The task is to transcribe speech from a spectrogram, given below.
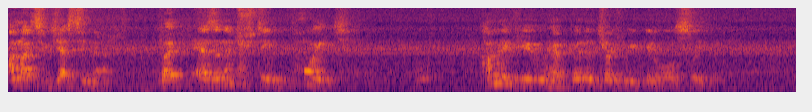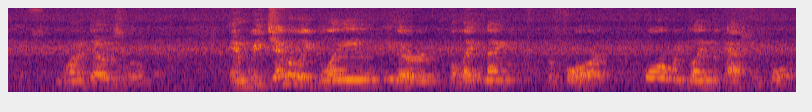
I'm not suggesting that. But as an interesting point, how many of you have been in church where you get a little sleepy? Yes. You want to doze a little bit. And we generally blame either the late night before or we blame the pastor's board.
